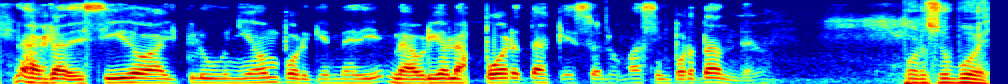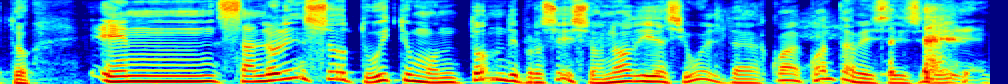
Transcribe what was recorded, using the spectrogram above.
agradecido al Club Unión porque me, me, abrió las puertas que eso es lo más importante ¿no? Por supuesto. En San Lorenzo tuviste un montón de procesos, ¿no? Días y vueltas. ¿Cuántas veces? Eh,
